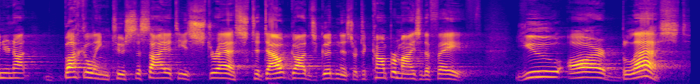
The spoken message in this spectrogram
and you're not buckling to society's stress to doubt God's goodness or to compromise the faith, you are blessed,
